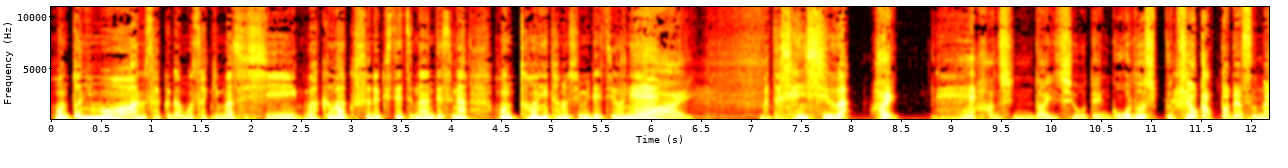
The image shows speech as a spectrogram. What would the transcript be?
本当にもうあの桜も咲きますし、ワクワクする季節なんですが、本当に楽しみですよね。はい。また先週は。はい。ね阪神大商店ゴールドシップ強かったですね。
